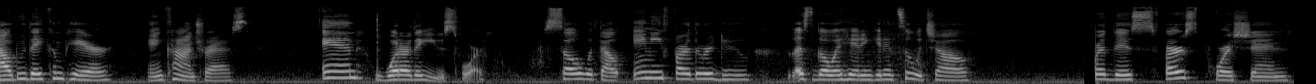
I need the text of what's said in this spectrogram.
How do they compare and contrast? And what are they used for? So, without any further ado, let's go ahead and get into it, y'all. For this first portion,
